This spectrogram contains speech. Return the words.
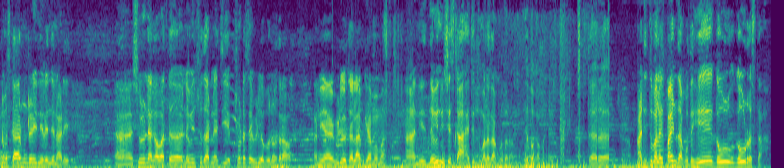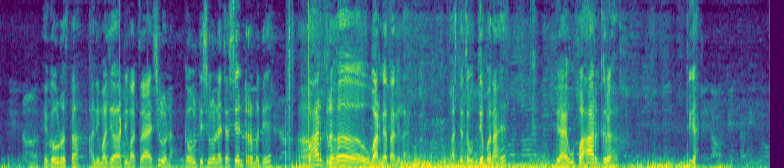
नमस्कार मंडळी निरंजन आडे. अं, गावात नवीन सुधारण्याची एक छोटासा व्हिडिओ बनवत राहा आणि या व्हिडिओचा लाभ घ्या मामा. आणि नवीन विशेष काय आहे ते तुम्हाला दाखवत राहा हे बघा मंडळी. तर आधी तुम्हाला हे पॉईंट दाखवतो. हे गौ गौड रस्ता. हे गौड रस्ता आणि माझ्या पाठीमागचा आहे शिळोणा गौड ते शिळोण्याच्या सेंटरमध्ये अं, उपहार ग्रह उभारण्यात आलेला आहे बघा. आज त्याचं उद्यापन आहे. ते आहे उपहार ग्रह. ठीक आहे?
